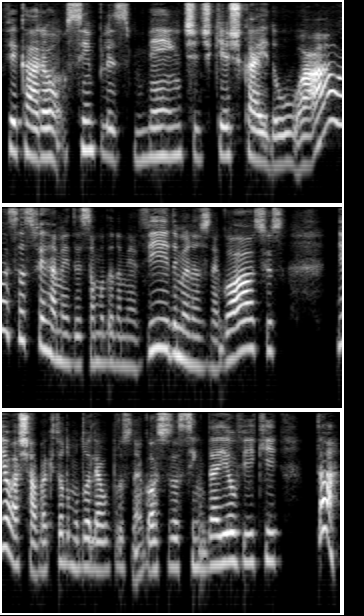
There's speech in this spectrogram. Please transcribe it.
ficaram simplesmente de queixo caído. Uau, essas ferramentas estão mudando a minha vida, meus negócios. E eu achava que todo mundo olhava para os negócios assim. Daí eu vi que, tá,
